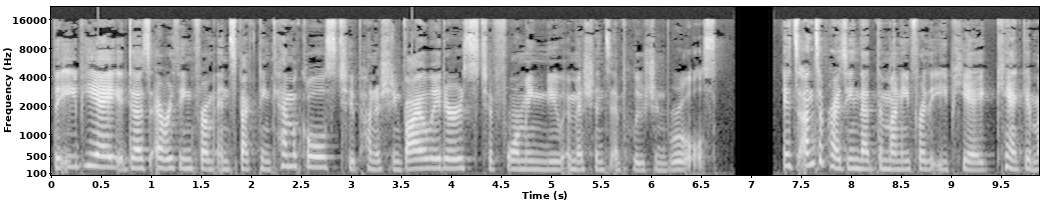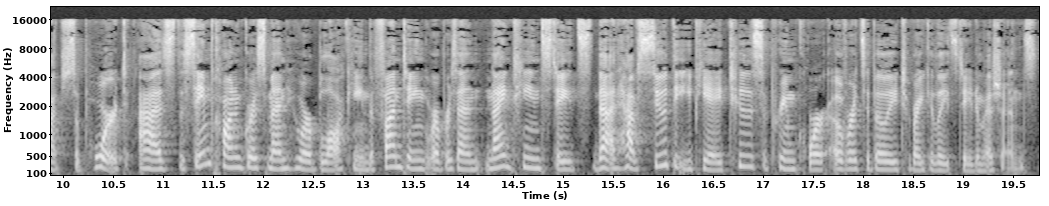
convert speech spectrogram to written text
The EPA does everything from inspecting chemicals to punishing violators to forming new emissions and pollution rules. It's unsurprising that the money for the EPA can't get much support, as the same congressmen who are blocking the funding represent 19 states that have sued the EPA to the Supreme Court over its ability to regulate state emissions.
